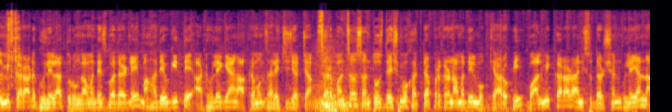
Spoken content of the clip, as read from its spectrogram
वाल्मिक कराड घुलेला तुरुंगामध्येच बदलले महादेव गीते आठवले गँग आक्रमक झाल्याची चर्चा. सरपंच संतोष देशमुख हत्या प्रकरणामधील मुख्य आरोपी वाल्मिक कराड आणि सुदर्शन घुले यांना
